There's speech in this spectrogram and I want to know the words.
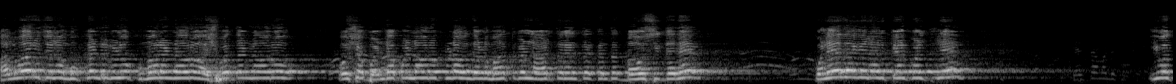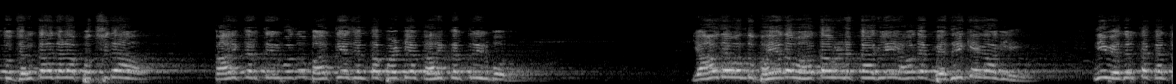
ಹಲವಾರು ಜನ ಮುಖಂಡರುಗಳು, ಕುಮಾರಣ್ಣ ಅವರು, ಅಶ್ವತ್ಥಣ್ಣ ಅವರು, ಬಹುಶಃ ಬಂಡಪ್ಪಣ್ಣ ಅವರು ಕೂಡ ಒಂದೆರಡು ಮಾತುಗಳನ್ನ ಆಡ್ತಾರೆ ಅಂತಕ್ಕಂಥದ್ದು ಭಾವಿಸಿದ್ದೇನೆ. ಕೊನೆಯದಾಗಿ ನಾನು ಕೇಳ್ಕೊಳ್ತೀನಿ. ಇವತ್ತು ಜನತಾದಳ ಪಕ್ಷದ ಕಾರ್ಯಕರ್ತರು ಇರ್ಬೋದು, ಭಾರತೀಯ ಜನತಾ ಪಾರ್ಟಿಯ ಕಾರ್ಯಕರ್ತರು ಇರ್ಬೋದು, ಯಾವುದೇ ಒಂದು ಭಯದ ವಾತಾವರಣಕ್ಕಾಗ್ಲಿ, ಯಾವುದೇ ಬೆದರಿಕೆಗಾಗ್ಲಿ, ನೀವು ಎದುರ್ತಕ್ಕಂಥ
